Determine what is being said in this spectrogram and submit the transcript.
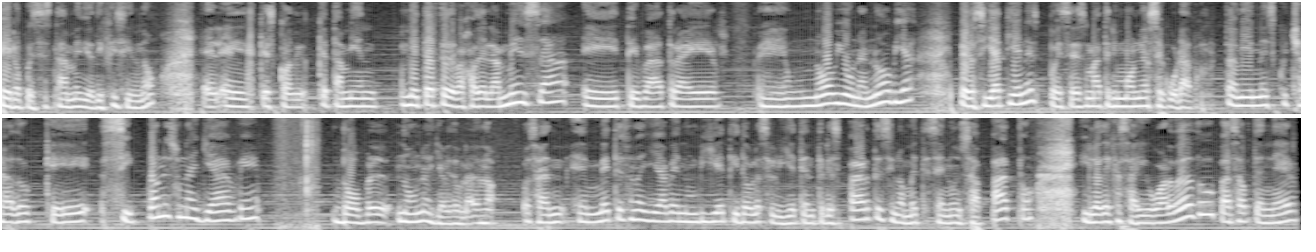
Pero pues está medio difícil, ¿no? El, que es con que también meterte debajo de la mesa eh, te va a traer eh, un novio, una novia, pero si ya tienes, pues es matrimonio asegurado. También he escuchado que si pones una llave doble, no una llave doblada, no, o sea, eh, metes una llave en un billete y doblas el billete en tres partes y lo metes en un zapato y lo dejas ahí guardado, vas a obtener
